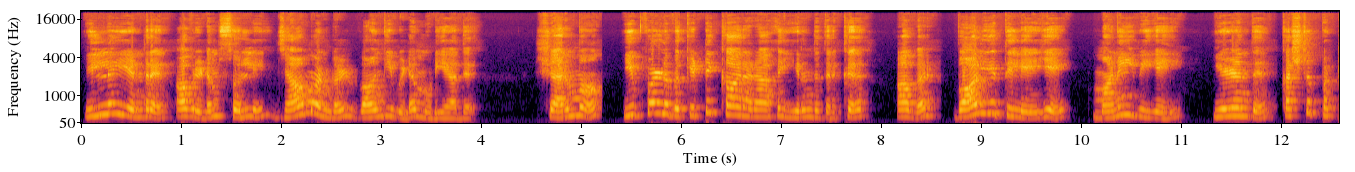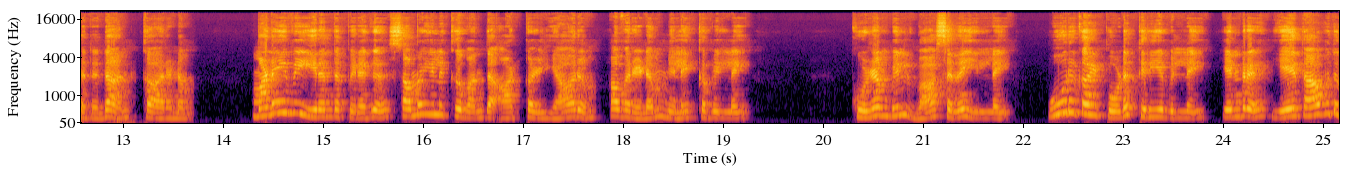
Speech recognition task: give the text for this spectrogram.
இல்லை என்று அவரிடம் சொல்லி ஜாமான்கள் வாங்கிவிட முடியாது. ஷர்மா இவ்வளவு கெட்டிக்காரராக இருந்ததற்கு அவர் பால்யத்திலேயே மனைவியை இழந்து கஷ்டப்பட்டதுதான் காரணம். மனைவி இறந்த பிறகு சமையலுக்கு வந்த ஆட்கள் யாரும் அவரிடம் நிலைக்கவில்லை. குழம்பில் வாசனை இல்லை. ஊறுகாய் போட தெரியவில்லை என்று ஏதாவது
